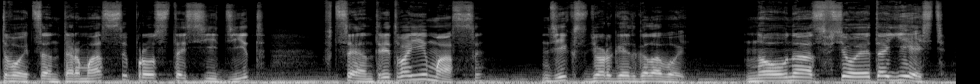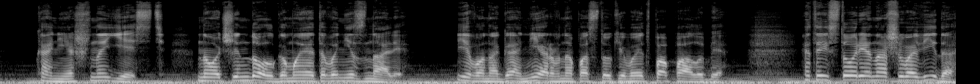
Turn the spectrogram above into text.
Твой центр массы просто сидит в центре твоей массы. Дикс дергает головой. «Но у нас все это есть!» «Конечно, есть. Но очень долго мы этого не знали». Его нога нервно постукивает по палубе. «Это история нашего вида»,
